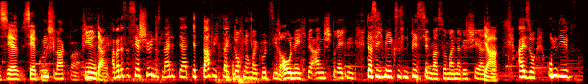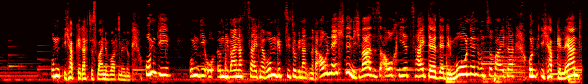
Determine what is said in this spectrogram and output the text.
sehr, sehr gut. Unschlagbar. Vielen Dank. Aber das ist sehr schön, das leitet der. Jetzt darf ich vielleicht doch noch mal kurz die Rauhnächte ansprechen, dass ich wenigstens ein bisschen was von meiner Recherche. Ja. Also, um die. Um, ich habe gedacht, das war eine Wortmeldung. Um die. Um die, um die Weihnachtszeit herum gibt es die sogenannten Rauhnächte, nicht wahr? Es ist auch hier Zeit der, der Dämonen und so weiter. Und ich habe gelernt,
